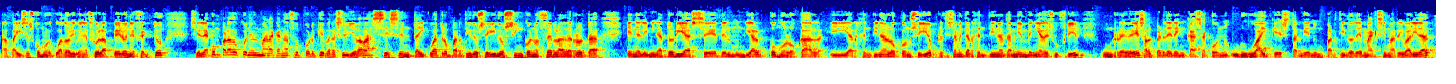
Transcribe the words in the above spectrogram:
a países como Ecuador y Venezuela. Pero en efecto se le ha comparado con el maracanazo porque Brasil llevaba 64 partidos seguidos sin conocer la derrota en eliminatorias del Mundial como local y Argentina lo consiguió. Precisamente Argentina también venía de sufrir un revés al perder en casa con Uruguay, que es también un partido de máxima rivalidad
